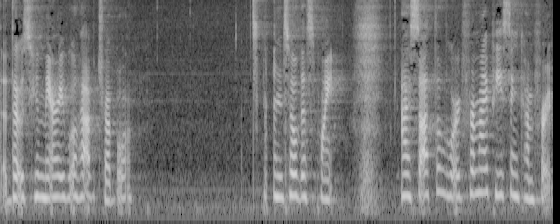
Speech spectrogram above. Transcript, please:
that those who marry will have trouble. Until this point, I sought the Lord for my peace and comfort.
